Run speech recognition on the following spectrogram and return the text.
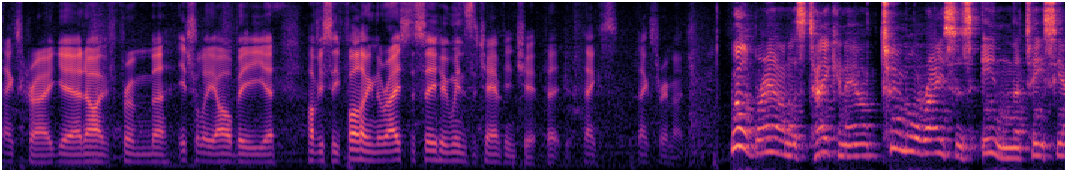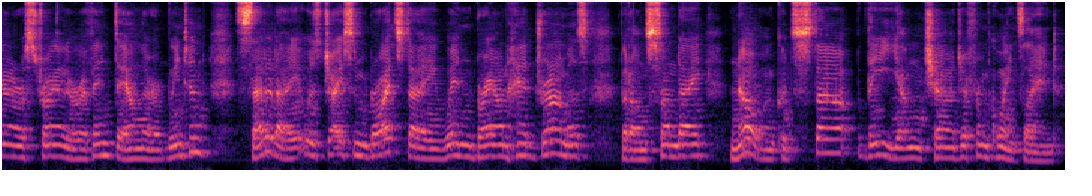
Thanks, Craig. Yeah, and no, from uh, Italy, I'll be uh, obviously following the race to see who wins the championship. But thanks, thanks very much. Will Brown has taken out two more races in the TCR Australia event down there at Winton. Saturday it was Jason Bright's day when Brown had dramas, but on Sunday no one could stop the young charger from Queensland.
